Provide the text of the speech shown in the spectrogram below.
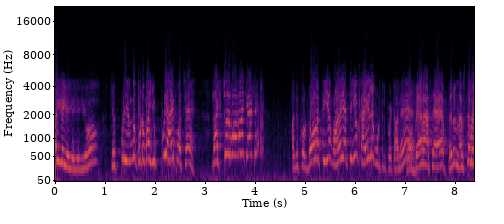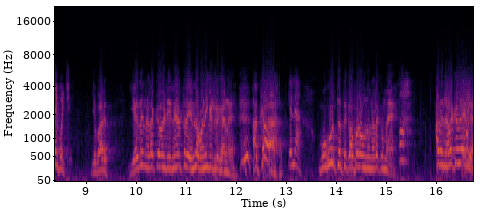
ஐயோ எப்படி இருந்த குடும்பம் இப்படி ஆயி போச்சே லட்ச ரூபாய் தான் கேட்டேன். அதுக்கு ஒரு டோலக்கையும் வளையத்தையும் கையில கொடுத்துட்டு போயிட்டானே. பேராசை பெரும் நஷ்டமாயி போச்சு. இங்க பாரு எது நடக்க வேண்டிய நேரத்துல என்ன பண்ணிக்கிட்டு இருக்காங்க அக்கா என்ன? முகூர்த்தத்துக்கு அப்புறம் ஒண்ணு நடக்குமே. அது நடக்கவே இல்ல.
